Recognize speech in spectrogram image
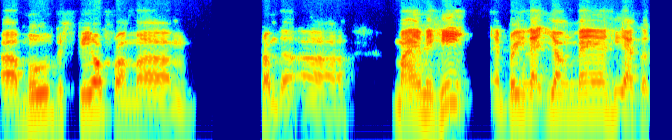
uh, moved the steal from um, from the uh, Miami Heat and bringing that young man, he has a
